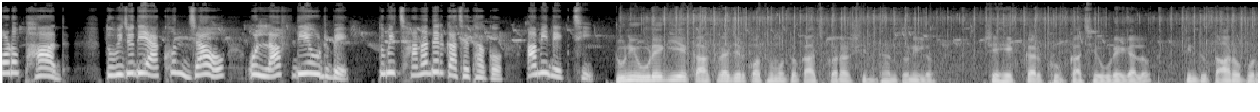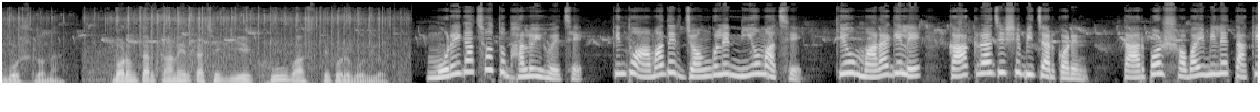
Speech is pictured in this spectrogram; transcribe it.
বড় ফাঁদ। তুমি যদি এখন যাও ও লাফ দিয়ে উঠবে। তুমি ছানাদের কাছে থাকো আমি দেখছি। টুনি উড়ে গিয়ে কাকরাজের কথমতো কাজ করার সিদ্ধান্ত নিল। সে হেক্কার খুব কাছে উড়ে গেল কিন্তু তার ওপর বসল না। বরং তার কানের কাছে গিয়ে খুব আস্তে করে বলল মরে গেছো তো ভালোই হয়েছে কিন্তু আমাদের জঙ্গলের নিয়ম আছে। কেউ মারা গেলে কাকরাজ এসে বিচার করেন। তারপর সবাই মিলে তাকে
